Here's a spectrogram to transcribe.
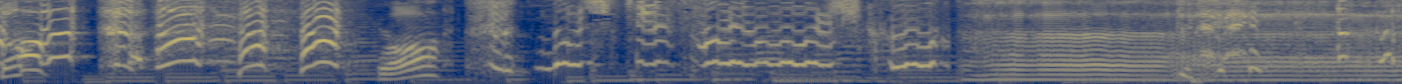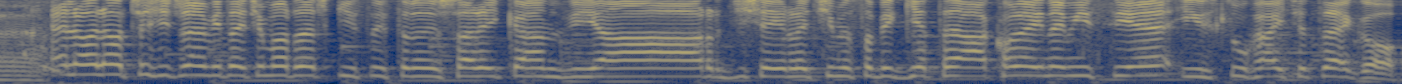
Co? Co? No śpi w twoim łóżku. Eee... Elo, elo, cześć i cześć, witajcie mordeczki, z tej strony Sharikan VR. Dzisiaj lecimy sobie GTA, kolejne misje i słuchajcie tego.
